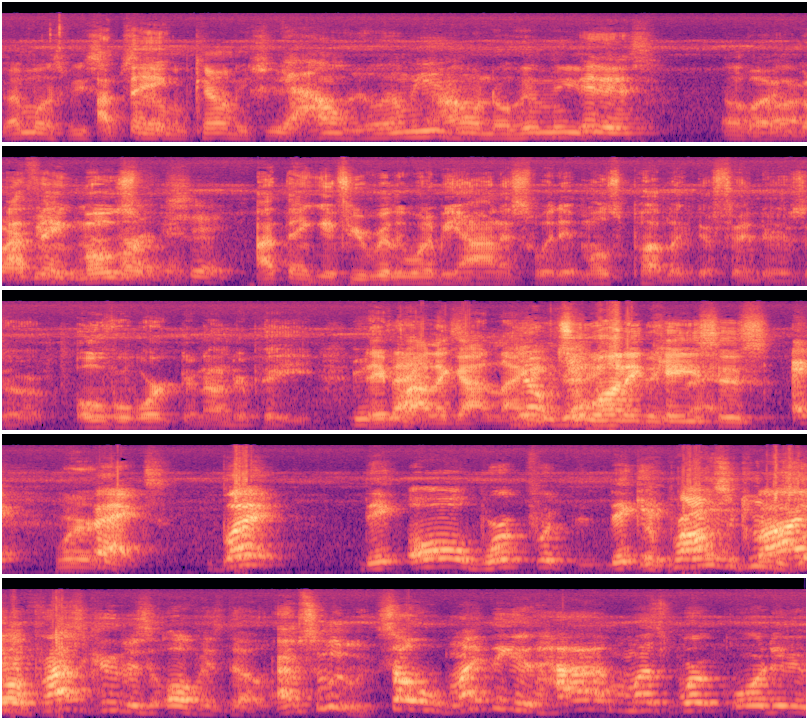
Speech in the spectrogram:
That must be some I think- Salem County shit. yeah, I don't know him either. I don't know him either. It is. Oh, But wow. Garbini I think most- that work in. shit. I think if you really want to be honest with it, most public defenders are overworked and underpaid. Big They facts. probably got like Yo, yeah. 200 Big cases. Hey, Word. facts. But they all work for they get paid prosecutor's by the prosecutor's office though. Absolutely. So my thing is, how much work or they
